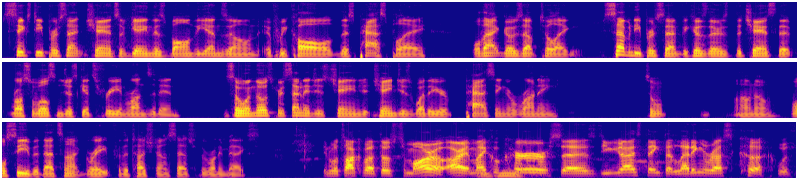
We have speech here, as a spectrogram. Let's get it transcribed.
sixty percent chance of getting this ball in the end zone if we call this pass play. Well, that goes up to like seventy percent because there's the chance that Russell Wilson just gets free and runs it in. So when those percentages change, it changes whether you're passing or running. So I don't know. We'll see, but that's not great for the touchdown stats for the running backs. And we'll talk about those tomorrow. All right, Michael Mhm. Kerr says, "Do you guys think that letting Russ cook with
